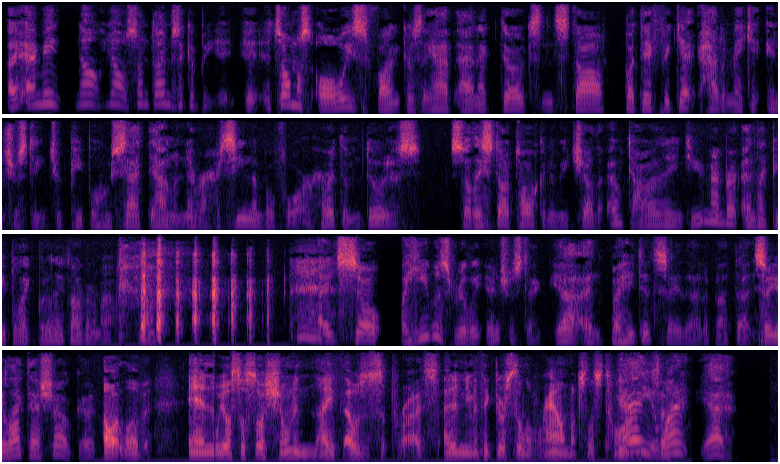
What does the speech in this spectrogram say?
I, I mean, no, you know, sometimes it could be. It, it's almost always fun because they have anecdotes and stuff, but they forget how to make it interesting to people who sat down and never seen them before or heard them do this. So they start talking to each other. Oh, darling, do you remember? And like people like, what are they talking about? You know? and so he was really interesting. Yeah, and but he did say that about that. So you like that show? Good. Oh, I love it. And we also saw Shonen Knife. That was a surprise. I didn't even think they were still around, much less touring. Yeah, you so. went. Yeah.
